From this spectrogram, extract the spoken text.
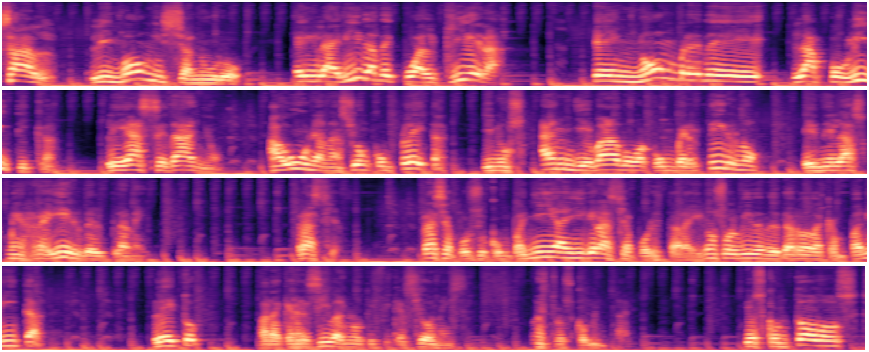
sal, limón y cianuro en la herida de cualquiera que en nombre de la política le hace daño a una nación completa y nos han llevado a convertirnos en el asme reír del planeta. Gracias. Gracias por su compañía y gracias por estar ahí. No se olviden de darle a la campanita, leto, para que reciban notificaciones nuestros comentarios. Dios con todos.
